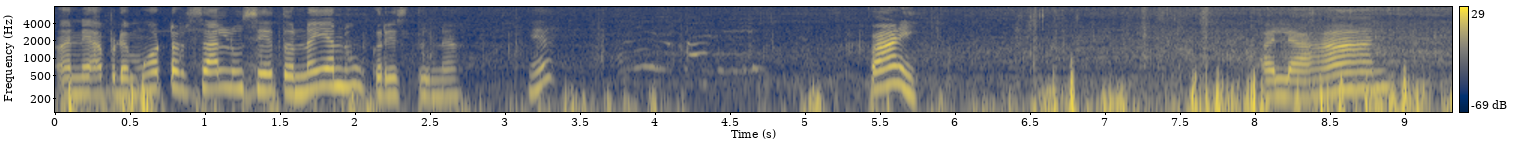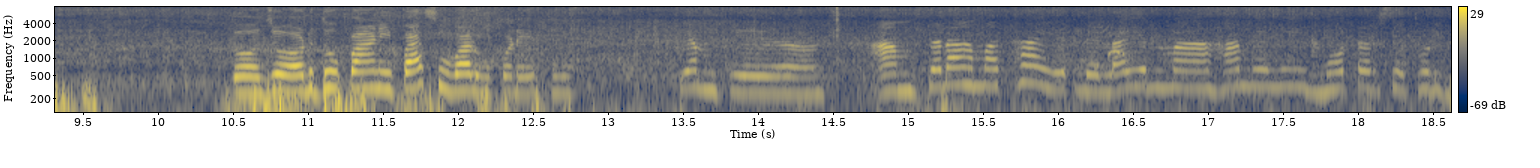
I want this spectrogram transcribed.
અને આપણે મોટર ચાલુ છે તો નયન શું કરીશ તું ના? હે? પાણી? અલા હાન. તો જો અડધું પાણી પાછું વાળવું પડે છે. કેમ કે આમ સડામાં થાય એટલે લાયનમાં સામેની મોટર છે થોડીક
